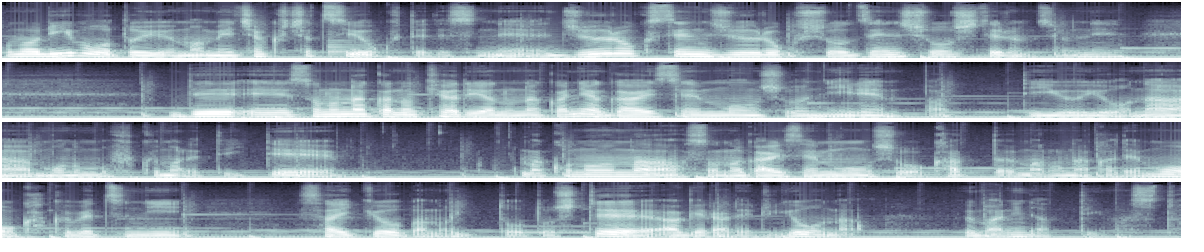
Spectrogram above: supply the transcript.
このリボーという馬めちゃくちゃ強くてですね16戦16勝全勝してるんですよね。で、えー、その中のキャリアの中には凱旋門賞2連覇っていうようなものも含まれていて、まあ、この馬その凱旋門賞を勝った馬の中でも格別に最強馬の一頭として挙げられるような馬になっていますと。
